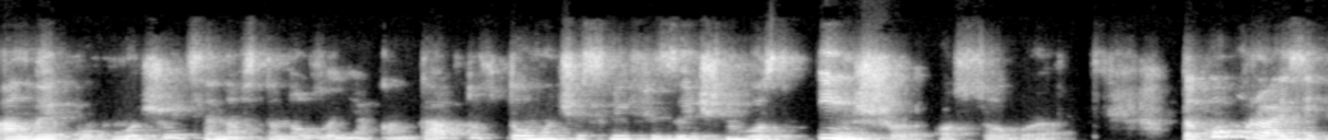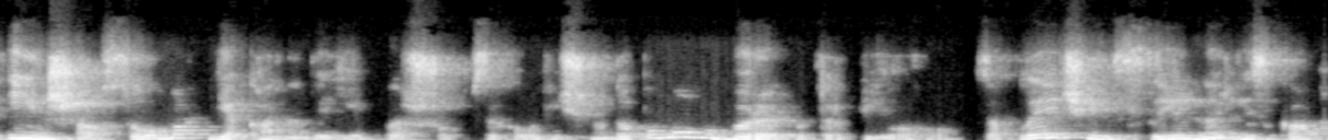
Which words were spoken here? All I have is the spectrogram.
але погоджується на встановлення контакту, в тому числі фізичного, з іншою особою. В такому разі інша особа, яка надає першу психологічну допомогу, бере потерпілого за плечі сильно різко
